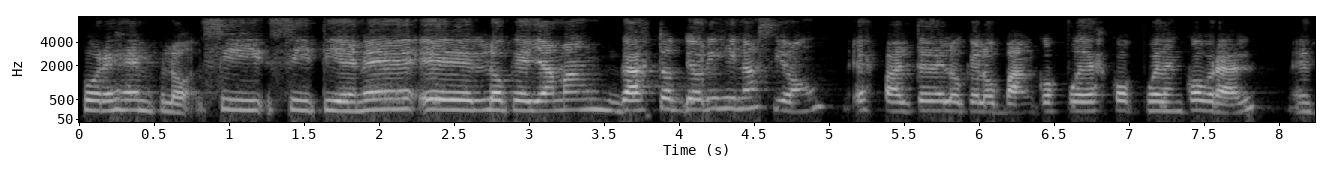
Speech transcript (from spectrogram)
por ejemplo, si, si tiene eh, lo que llaman gastos de originación, es parte de lo que los bancos puedes, pueden cobrar, es,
